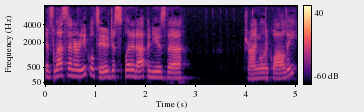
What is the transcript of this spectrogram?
It's less than or equal to, just split it up and use the triangle inequality.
